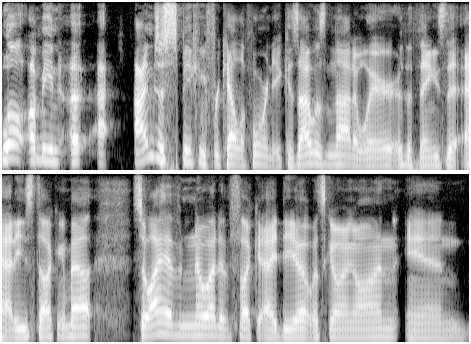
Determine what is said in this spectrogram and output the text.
Well, I mean, uh, I, I'm just speaking for California because I was not aware of the things that Addie's talking about. So I have no other fuck idea what's going on in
